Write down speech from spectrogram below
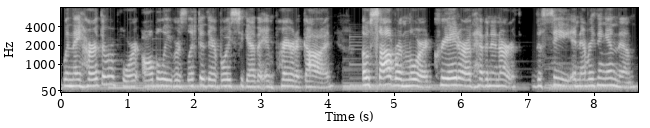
When they heard the report, all believers lifted their voice together in prayer to God. O sovereign Lord, creator of heaven and earth, the sea and everything in them,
